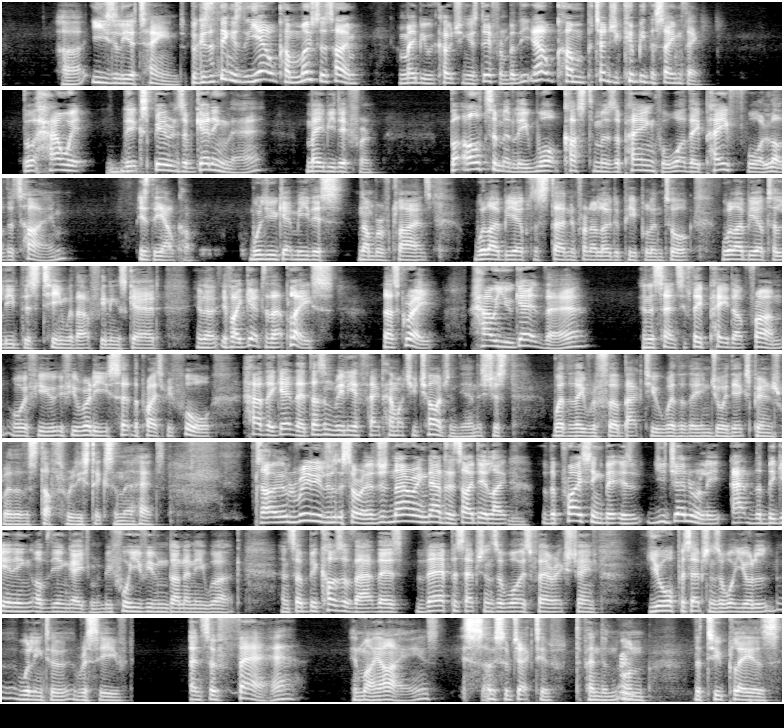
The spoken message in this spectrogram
uh, easily attained. Because the thing is, the outcome most of the time, and maybe with coaching is different, but the outcome potentially could be the same thing, but how it the experience of getting there may be different. But ultimately, what customers are paying for, what they pay for a lot of the time, is the outcome. Will you get me this number of clients? Will I be able to stand in front of a load of people and talk? Will I be able to lead this team without feeling scared? You know, if I get to that place, that's great. How you get there, in a sense, if they paid up front or if you if you already set the price before, how they get there doesn't really affect how much you charge in the end. It's just whether they refer back to you, whether they enjoy the experience, whether the stuff really sticks in their heads. So really, sorry, just narrowing down to this idea, like mm. the pricing bit is you generally at the beginning of the engagement before you've even done any work, and so because of that, there's their perceptions of what is fair exchange, your perceptions of what you're willing to receive, and so fair, in my eyes, is so subjective, dependent mm. on the two players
